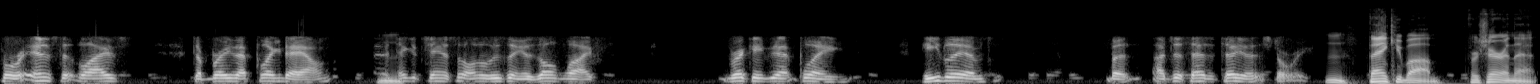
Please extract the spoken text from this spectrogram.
for innocent lives to bring that plane down hmm. and take a chance on losing his own life, wrecking that plane. He lived, but I just had to tell you that story. Hmm. Thank you, Bob, for sharing that.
